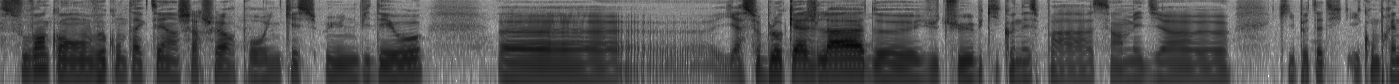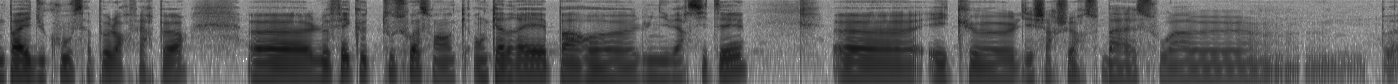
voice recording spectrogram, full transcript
souvent quand on veut contacter un chercheur pour une, question, une vidéo, il y a ce blocage-là de YouTube qui connaissent pas, c'est un média euh, qui peut-être ils comprennent pas et du coup ça peut leur faire peur. Euh, le fait que tout soit, soit enc- encadré par euh, l'université euh, et que les chercheurs bah, soient euh, bah,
